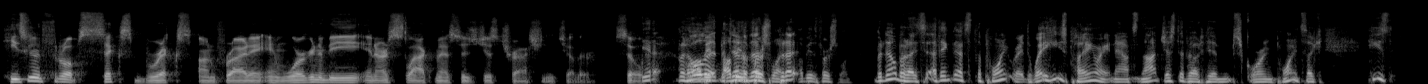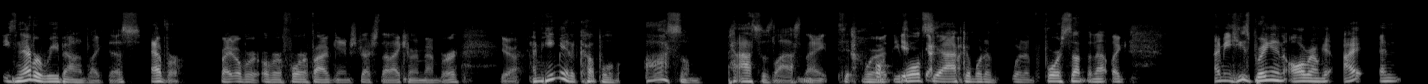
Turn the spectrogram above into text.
he's going to throw up six bricks on Friday, and we're going to be in our Slack message just trashing each other. So Yeah, but I'll hold be, it. I'll be no, the first one. But, I, I'll be the first one. but no, but I, I think that's the point, right? The way he's playing right now, it's not just about him scoring points. Like he's he's never rebounded like this ever, right? Over over a four or five game stretch that I can remember. Yeah. I mean, he made a couple of awesome passes last night to, where Oh, the yeah. old Siakam would have would have forced something up. Like, I mean, he's bringing all around. I and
